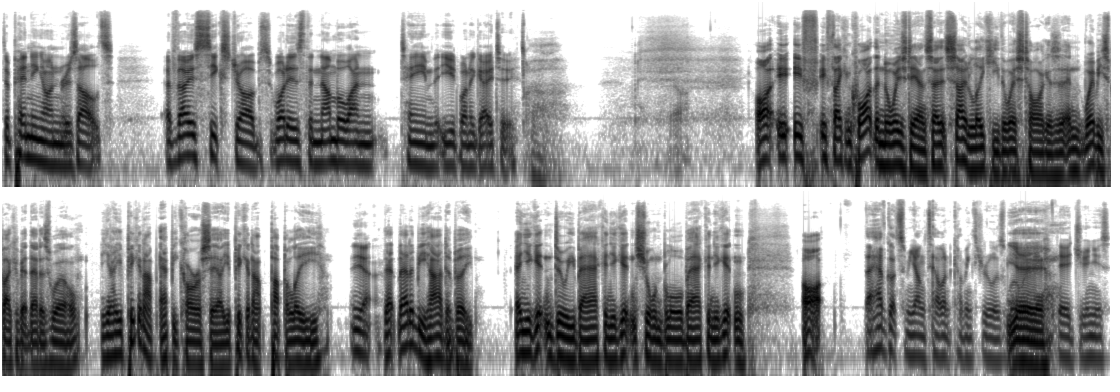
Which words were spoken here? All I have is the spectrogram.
depending on results. Of those six jobs, what is the number one team that you'd want to go to? Oh, I- i- if if they can quiet the noise down, so it's so leaky, the West Tigers, and Webby spoke about that as well. You know, you're picking up Api Koroisau, you're picking up Papali'i. Yeah. That that'd be hard to beat. And you're getting Doueihi back, and you're getting Shawn Blore back, and you're getting oh They have got some young talent coming through as well. Yeah. They're juniors.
